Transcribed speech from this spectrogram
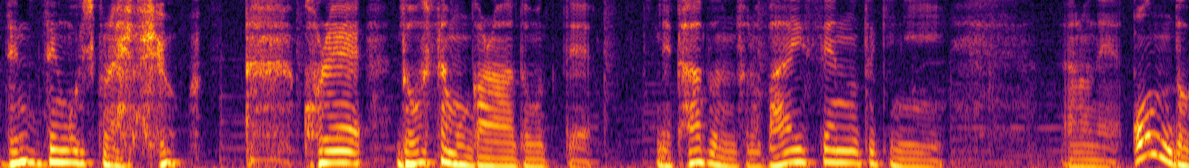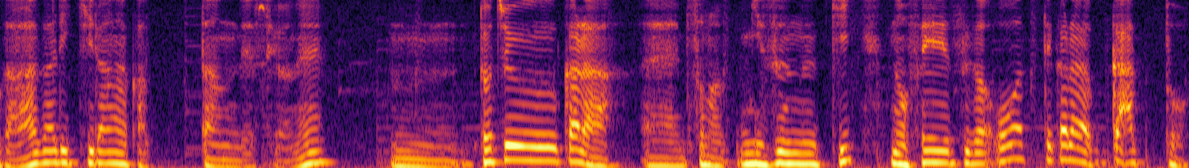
全然美味しくないですよ。これどうしたもんかなと思って。で多分その焙煎の時にあのね温度が上がりきらなかったんですよね。うん、途中から、えー、その水抜きのフェーズが終わってからガッと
